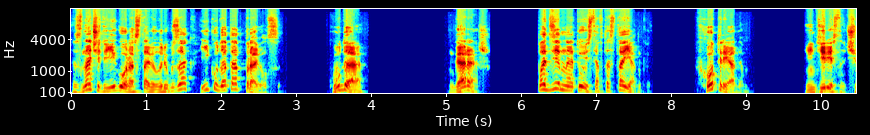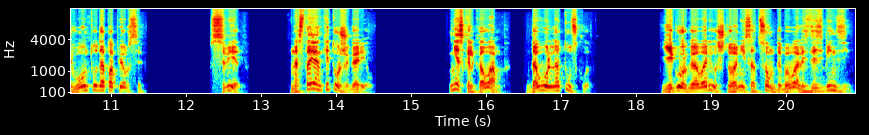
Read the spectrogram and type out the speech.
Значит, Егор оставил рюкзак и куда-то отправился. Куда? Гараж. Подземная, то есть автостоянка. Вход рядом. Интересно, чего он туда поперся? Свет. На стоянке тоже горел. Несколько ламп, довольно тускло. Егор говорил, что они с отцом добывали здесь бензин.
